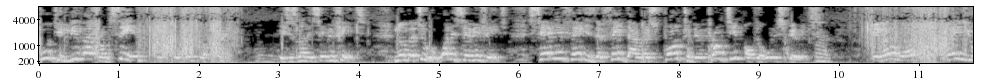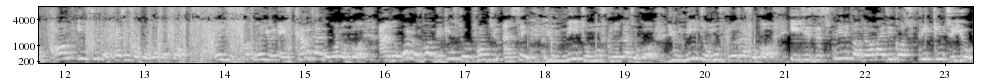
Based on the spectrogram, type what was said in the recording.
who delivered from sin, it's a waste of time. It is not a saving faith. Number two, what is saving faith? Saving faith is the faith that responds to the prompting of the Holy Spirit. Mm. In other words, when you come into the presence of the Word of God, when you when you encounter the Word of God, and the Word of God begins to prompt you and say, you need to move closer to God. You need to move closer to God. It is the Spirit of the Almighty God speaking to you.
